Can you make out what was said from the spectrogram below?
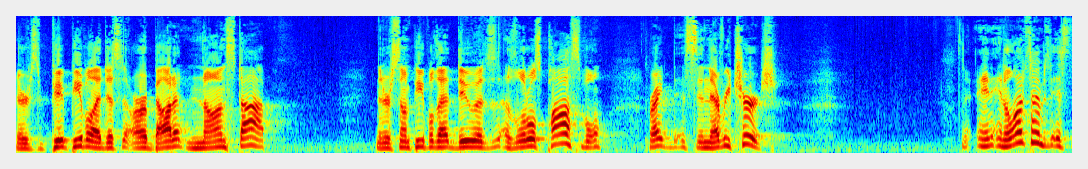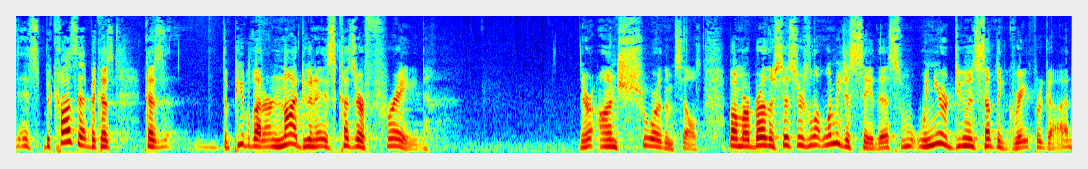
There's pe- people that just are about it nonstop. And there's some people that do as, as little as possible, right? It's in every church. And, and a lot of times it's, it's because that, because because the people that are not doing it is because they're afraid. They're unsure of themselves. But my brothers and sisters, let, let me just say this. When you're doing something great for God,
